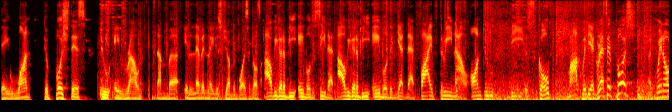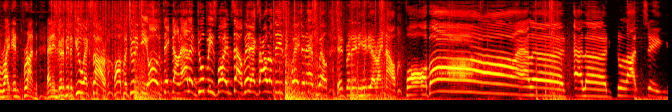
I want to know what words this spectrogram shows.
They want to push this to a round number 11, ladies and gentlemen, boys and girls. Are we going to be able to see that? Are we going to be able to get that 5-3 now onto the scope? Mark with the aggressive push. Aquino right in front. And he's going to be the QXR. Opportunity. Oh, take down Allen. Two piece for himself. Hidex out of this equation as well. In of here right now for oh, Allen. Allen clutching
